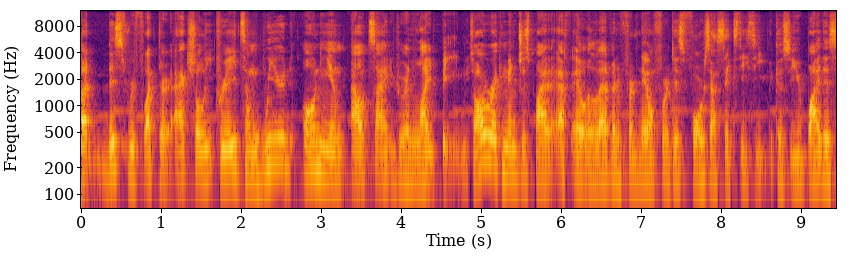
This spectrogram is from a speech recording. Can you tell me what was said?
but this reflector actually creates some weird onion outside your light beam. So I recommend just buy the FL11 Fresnel for this Forza 60C because you buy this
